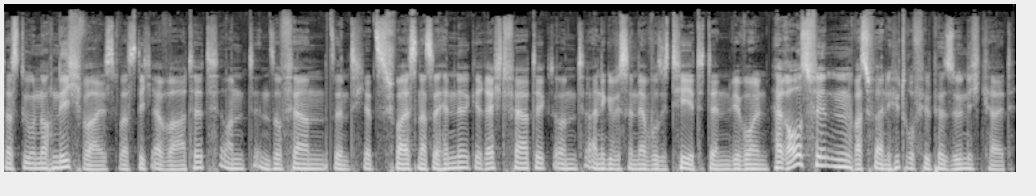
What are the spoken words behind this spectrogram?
dass du noch nicht weißt, was dich erwartet und insofern sind jetzt schweißnasse Hände gerechtfertigt und eine gewisse Nervosität, denn wir wollen herausfinden, was für eine Hydrophil Persönlichkeit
